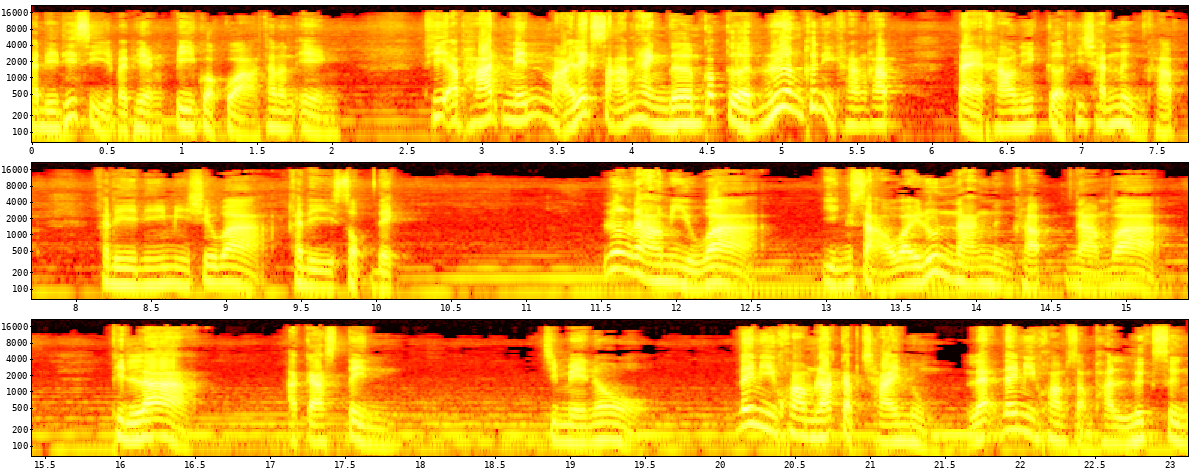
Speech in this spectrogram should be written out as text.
คดีที่ 4 ไปเพียงปีกว่าๆเท่านั้นเอง ที่อพาร์ตเมนต์หมายเลข 3 แห่งเดิมก็เกิดเรื่องขึ้นอีกครั้งครับ แต่คราวนี้เกิดที่ชั้นหนึ่งครับ คดีนี้มีชื่อว่าคดีศพเด็ก เรื่องราวมีอยู่ว่า หญิงสาววัยรุ่นนางหนึ่งครับ นามว่าพิลล่าอากาสติน จิเมโนได้มีความรักกับชายหนุ่ม และได้มีความสัมพันธ์ลึกซึ้ง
